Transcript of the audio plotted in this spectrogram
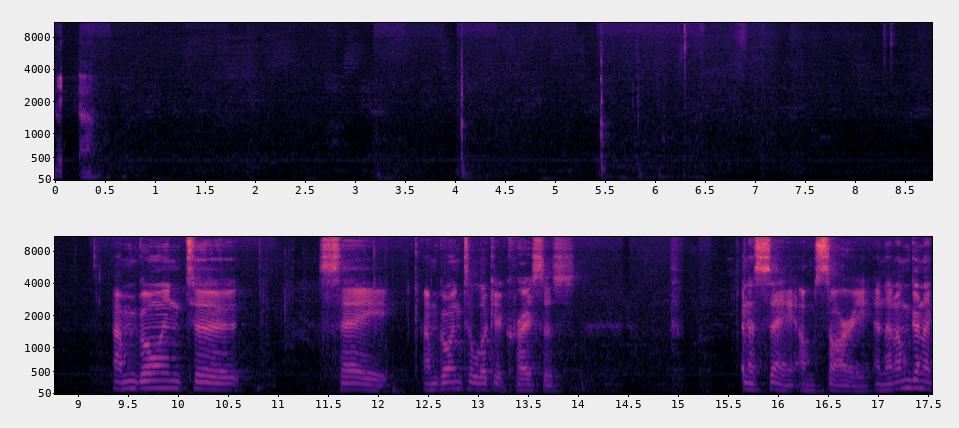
Yeah. I'm going to say, I'm going to look at Crisis. I'm gonna say, I'm sorry, and then I'm gonna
